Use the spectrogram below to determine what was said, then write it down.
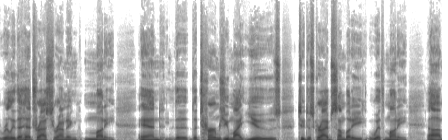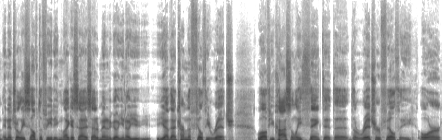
really the head trash surrounding money and the the terms you might use to describe somebody with money. Um, and it's really self defeating. Like I said, I said a minute ago, you know, you you have that term, the filthy rich. Well, if you constantly think that the the rich are filthy or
